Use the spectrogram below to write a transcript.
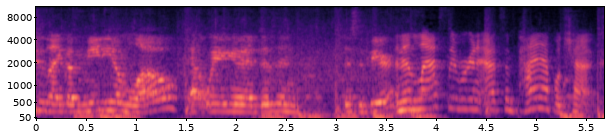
to like a medium low. That way it doesn't disappear. And then lastly, we're gonna add some pineapple chunks.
